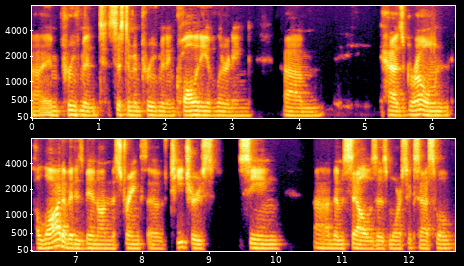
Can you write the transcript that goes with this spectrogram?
uh, improvement, system improvement, and quality of learning um, has grown. A lot of it has been on the strength of teachers seeing uh, themselves as more successful.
